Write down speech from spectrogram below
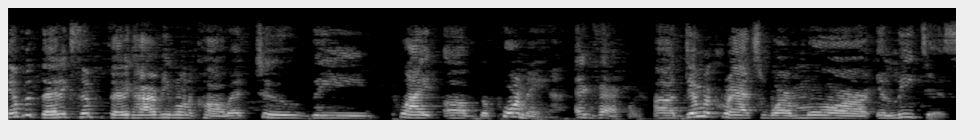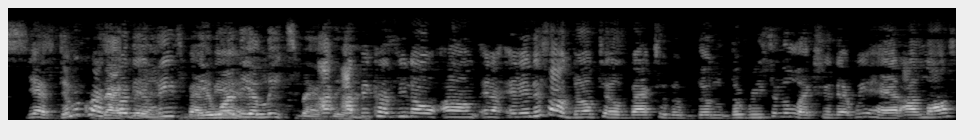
empathetic, sympathetic, however you want to call it, to the plight of the poor man. exactly. Uh, Democrats were more elitist. Yes. Democrats were the elites back they then. were the elites back I, then. I, because you know, um, and and then this all dovetails back to the, the the recent election that we had. I lost.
